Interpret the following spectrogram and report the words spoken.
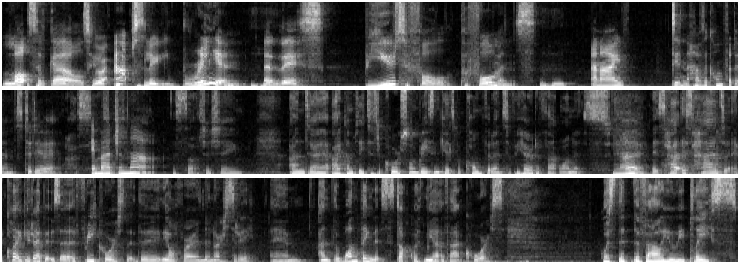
lots of girls who are absolutely brilliant mm-hmm. at this beautiful performance. Mm-hmm. And I didn't have the confidence to do it. Imagine that. It's such a shame. And uh, I completed a course on raising kids with confidence. Have you heard of that one? It's no. It's had it's had quite a good rep. It was a free course that they, they offer in the nursery, um, and the one thing that stuck with me out of that course was the, the value we place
